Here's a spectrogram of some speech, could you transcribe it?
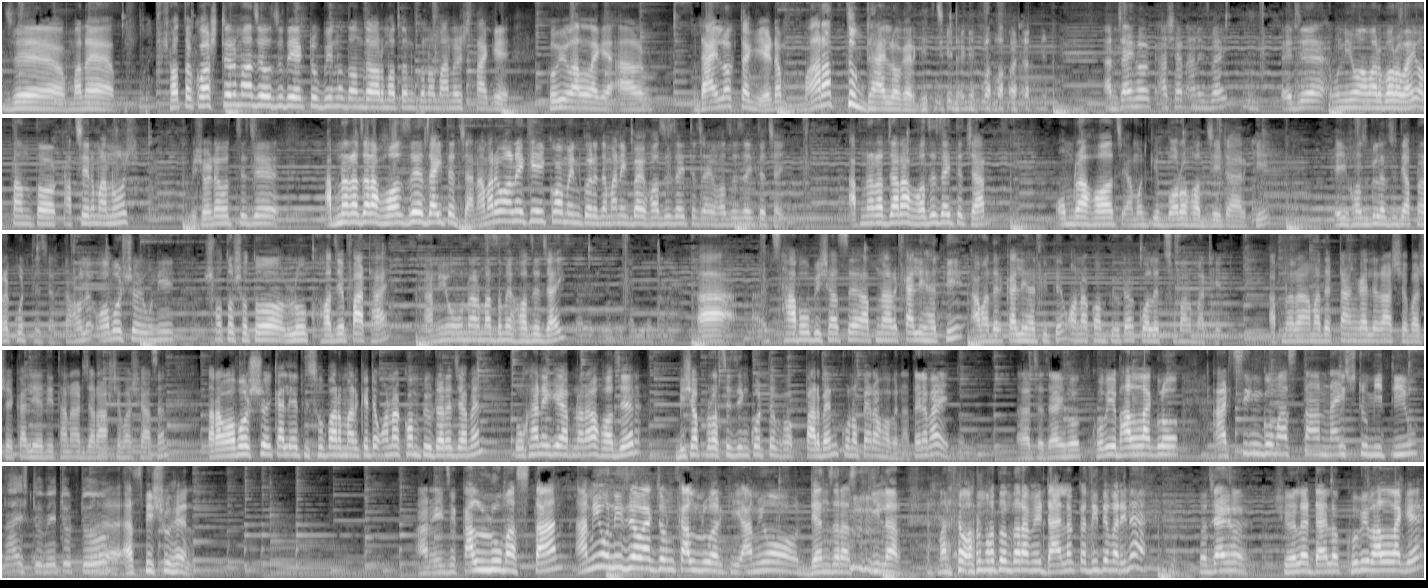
যে মানে শত কষ্টের মাঝেও যদি একটু বিনোদন দেওয়ার মতন কোনো মানুষ থাকে, খুবই ভালো লাগে। আর ডায়লগটা কি? এটা মারাত্মক ডায়লগ আর কি, যেটাকে বলা হয়। আর যাই হোক, আসেন আনিস ভাই। এই যে, উনিও আমার বড় ভাই, অত্যন্ত কাছের মানুষ। বিষয়টা হচ্ছে যে, আপনারা যারা হজে যাইতে চান, আমারও অনেকেই কমেন্ট করে যে, মানিক ভাই, হজে যাইতে চাই, হজে যাইতে চাই। আপনারা যারা হজে যাইতে চান ওমরা হজ, এমনকি বড় হজ যেটা আর কি, এই হজগুলো যদি আপনারা করতে চান, তাহলে অবশ্যই উনি শত শত লোক হজে পাঠায়। আমিও ওনার মাধ্যমে হজে যাই। সাব অফিস আছে আপনার কালীহাতি, আমাদের কালীহাতিতে অনা কম্পিউটার, কলেজ সুপার মার্কেট আপনারা আমাদের টাঙ্গাইলের আশেপাশে, কালীহাতি থানার যারা আশেপাশে আছেন, তারা অবশ্যই কালীহাতি সুপার মার্কেটে অনা কম্পিউটারে যাবেন। ওখানে গিয়ে আপনারা হজের ভিসা প্রসেসিং করতে পারবেন, কোনো প্যারা হবে না। তাই না ভাই? আচ্ছা যাই হোক খুবই ভালো লাগল। আর Singo Mastan nice to meet you nice to meet you to SP Suhel আর এই যে কাল্লু মাস্তান আমিও নিজেও একজন কাল্লু আর কি আমিও ডেঞ্জারাস কিলার মানে ওর মতন তার আমি ডায়লগটা দিতে পারি না। তো যাই হোক সুহেলের ডায়লগ খুবই ভালো লাগে।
